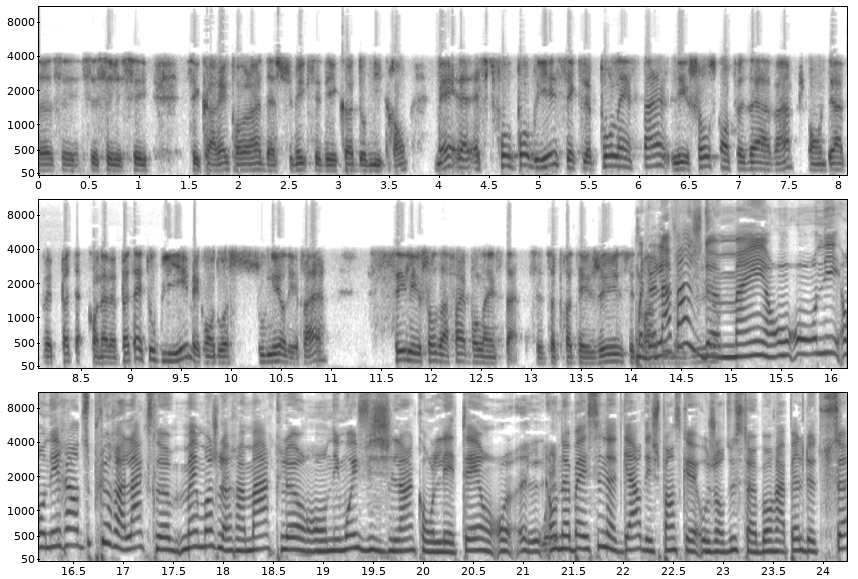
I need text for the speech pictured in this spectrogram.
euh, c'est correct probablement d'assumer que c'est des cas d'Omicron. Mais euh, ce qu'il faut pas oublier, c'est que pour l'instant, les choses qu'on faisait avant, puis qu'on avait peut-être qu'on avait peut-être oublié, mais qu'on doit se souvenir des faire, c'est les choses à faire pour l'instant. C'est de se protéger. C'est le lavage de main, on, est on est rendu plus relax. Là. Même moi, je le remarque. Là, on est moins vigilant qu'on l'était. On, a baissé notre garde et je pense qu'aujourd'hui, c'est un bon rappel de tout ça.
